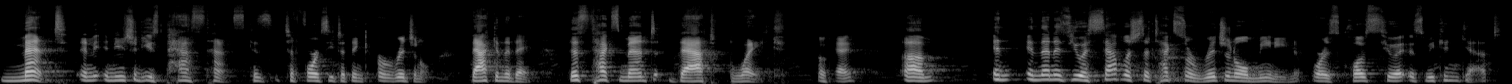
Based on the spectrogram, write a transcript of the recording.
meant, and, and you should use past tense because to force you to think original, back in the day. This text meant that blank, okay? Um, and, and then as you establish the text's original meaning, or as close to it as we can get,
